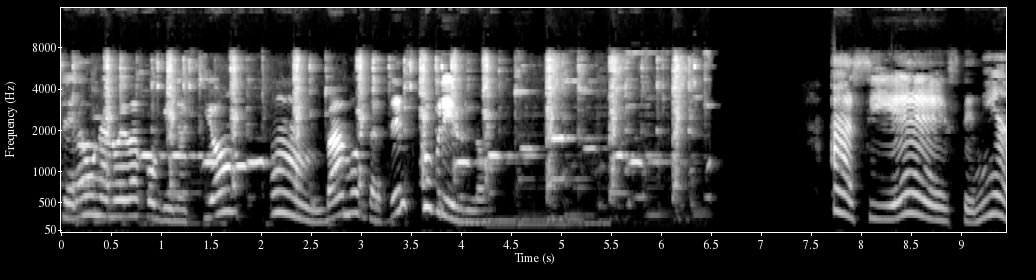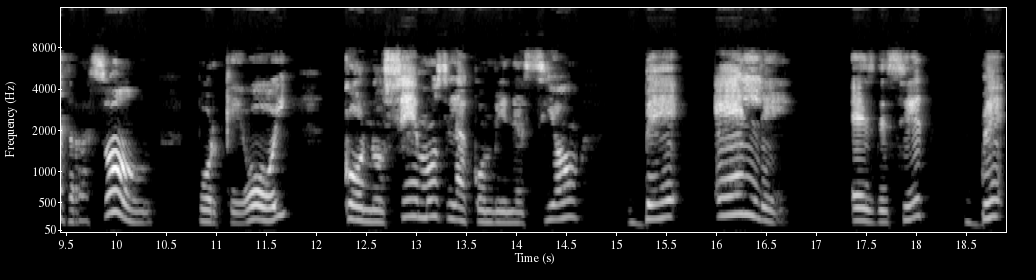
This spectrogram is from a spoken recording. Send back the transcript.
¿Será una nueva combinación? Mm, vamos a descubrirlo. Así es, tenías razón, porque hoy conocemos la combinación BL, es decir, BL,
